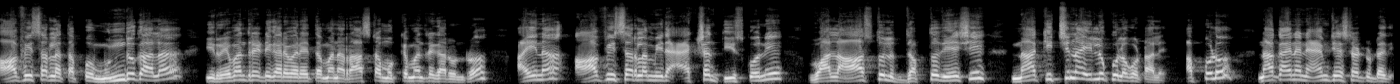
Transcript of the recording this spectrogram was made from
ఆఫీసర్ల తప్పు. ముందుగాల ఈ రేవంత్ రెడ్డి గారు ఎవరైతే మన రాష్ట్ర ముఖ్యమంత్రి గారు ఉన్నారో ఆయన ఆఫీసర్ల మీద యాక్షన్ తీసుకొని వాళ్ళ ఆస్తులు జప్తు చేసి నాకు ఇచ్చిన ఇల్లు కూలగొట్టాలి. అప్పుడు నాకు ఆయన న్యాయం చేసినట్టు ఉంటుంది.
